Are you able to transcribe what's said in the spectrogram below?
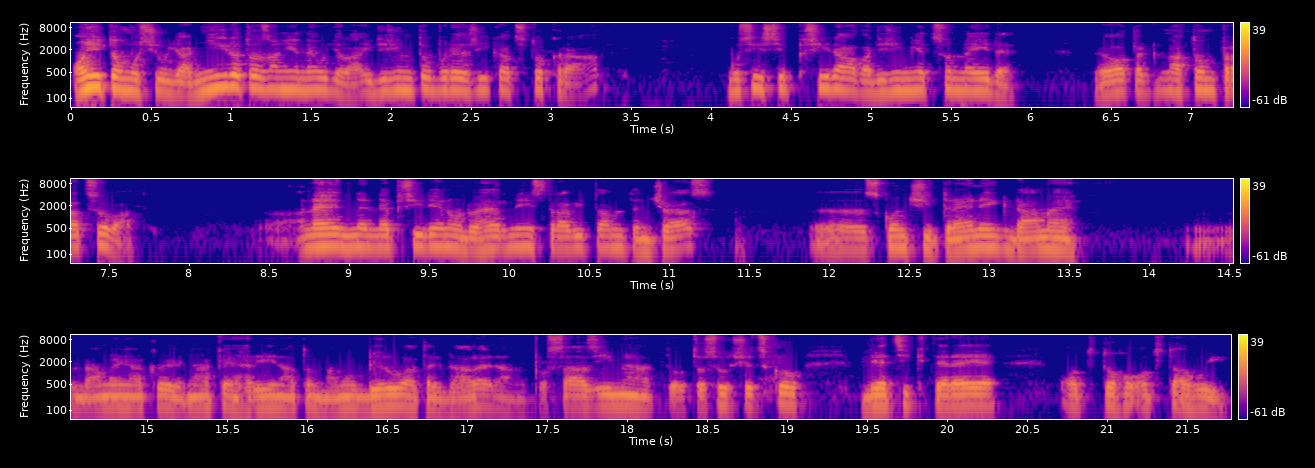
oni to musí udělat. Nikdo to za ně neudělá. I když jim to bude říkat stokrát, musí si přidávat, když jim něco nejde, jo, tak na tom pracovat. A ne, ne, nepřijde jenom do herny, stráví tam ten čas, skončí trénink, dáme, dáme nějaké, nějaké hry na tom na mobilu a tak dále, dáme, posázíme a to, to jsou všechno věci, které je od toho odtahují.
